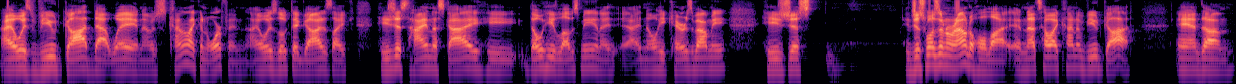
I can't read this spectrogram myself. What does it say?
I always viewed God that way. And I was kind of like an orphan. I always looked at God as like, he's just high in the sky. He, though he loves me and I, I know he cares about me, he's just he just wasn't around a whole lot, and that's how I kind of viewed God. And um,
